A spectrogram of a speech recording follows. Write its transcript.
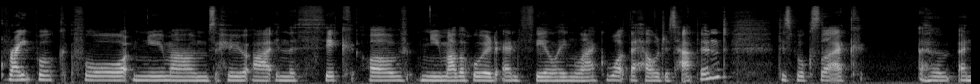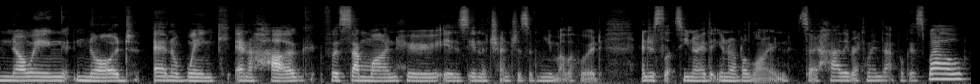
Great book for new mums who are in the thick of new motherhood and feeling like, what the hell just happened? This book's like a, a, knowing nod and a wink and a hug for someone who is in the trenches of new motherhood and just lets you know that you're not alone. So, highly recommend that book as well.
